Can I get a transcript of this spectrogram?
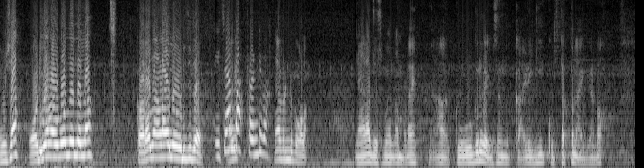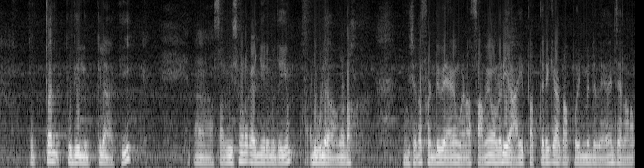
നിമിഷ ഓടിക്കാൻ കുഴപ്പമൊന്നുമില്ലല്ലോ. കുറെ നാളായാലും ഓടിച്ചിട്ട്. ഞാൻ ഫ്രണ്ട് പോകலாம் ഞാൻ ആ ദിവസം നമ്മുടെ ആ ക്ലൂഗർ കഴിച്ചൊന്ന് കഴുകി കുട്ടപ്പനാക്കി കേട്ടോ. പുത്തൻ പുതിയ ലുക്കിലാക്കി. സർവീസ് കൂടെ കഴിഞ്ഞ് വരുമ്പോഴത്തേക്കും അടിപൊളിയാവും കേട്ടോ. നിമിഷയുടെ ഫ്രണ്ട് വേഗം വേണം സമയം ഓൾറെഡി ആയി. പത്തരയ്ക്ക് കേട്ടോ അപ്പോയിൻമെന്റ് വേഗം ചെല്ലണം.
